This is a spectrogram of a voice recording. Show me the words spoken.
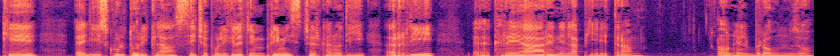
che eh, gli scultori classici Policleto in primis cercano di ricreare nella pietra o nel bronzo.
